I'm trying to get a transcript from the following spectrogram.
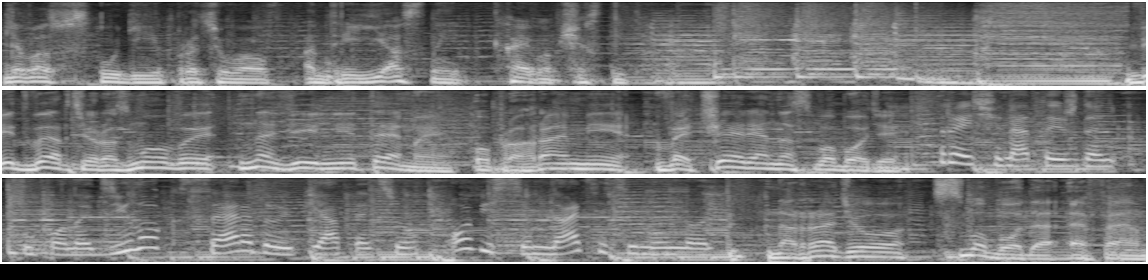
Для вас в студії працював Андрій Ясний. Хай вам щастить. Відверті розмови на вільні теми у програмі Вечеря на свободі. Тричі на тиждень у понеділок, середу і п'ятницю о 18.00. На радіо Свобода ФМ.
